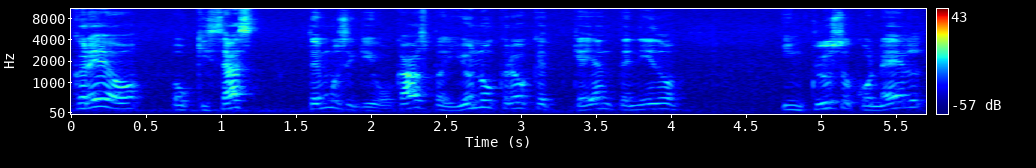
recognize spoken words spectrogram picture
creo, o quizás estemos equivocados, pero yo no creo que, que hayan tenido, incluso con él,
